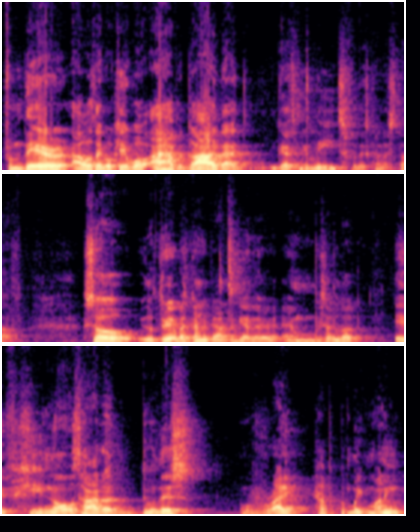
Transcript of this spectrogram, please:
from there, I was like, okay, well, I have a guy that gets me leads for this kind of stuff. So the three of us kind of got together and we said, look, if he knows how to do this right, help people make money,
